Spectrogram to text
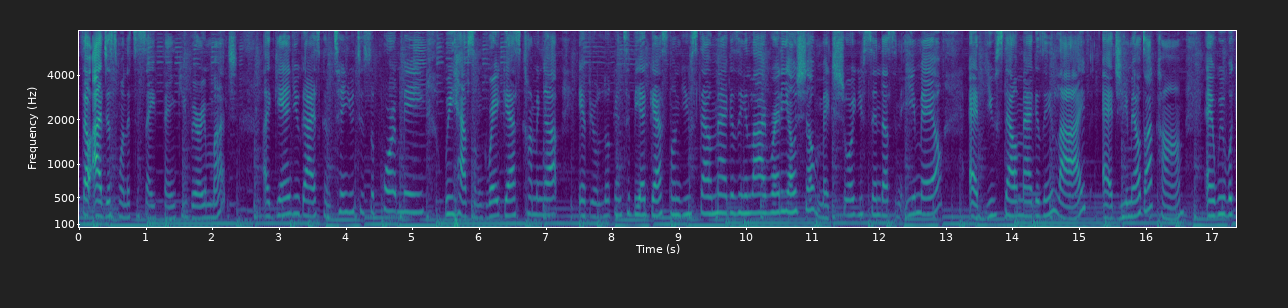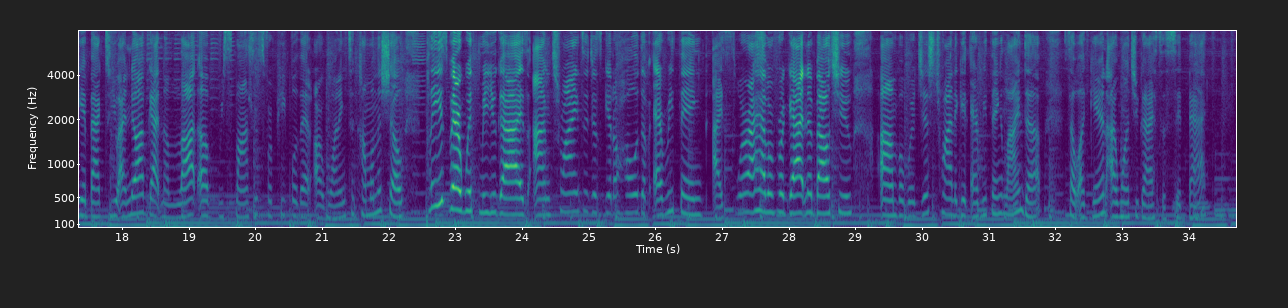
So I just wanted to say thank you very much. Again, you guys continue to support me. We have some great guests coming up. If you're looking to be a guest on U Style Magazine Live Radio Show, make sure you send us an email at live at gmail.com and we will get back to you. I know I've gotten a lot of responses for people that are wanting to come on the show. Please bear with me, you guys. I'm trying to just get a hold of everything. I swear I haven't forgotten about you, um, but we're just trying to get everything lined up. So, again, I want you guys to sit back,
